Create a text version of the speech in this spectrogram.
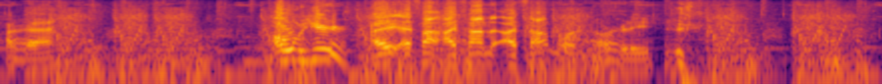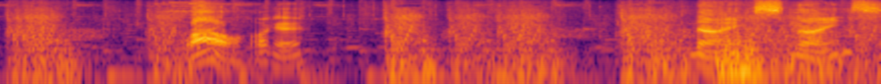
Okay. Oh, here! I, I, found, I found I found one already. wow, okay. Nice, nice.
